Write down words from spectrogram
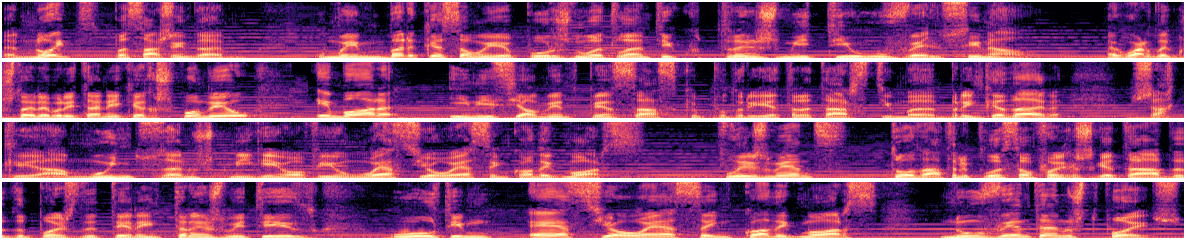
a noite de passagem de ano, uma embarcação em apuros no Atlântico transmitiu o velho sinal. A Guarda Costeira Britânica respondeu, embora inicialmente pensasse que poderia tratar-se de uma brincadeira, já que há muitos anos que ninguém ouvia um SOS em código Morse. Felizmente, toda a tripulação foi resgatada depois de terem transmitido o último SOS em código Morse 90 anos depois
